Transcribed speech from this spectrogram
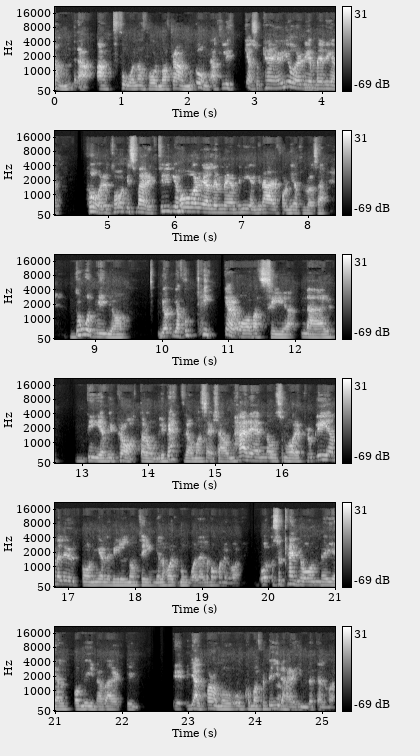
andra att få någon form av framgång, att lyckas. Så kan jag göra det mm. med det företagets verktyg jag har eller med min egen erfarenhet. Eller så här, då blir jag, jag, jag får kickar av att se när det vi pratar om blir bättre. Om man säger så här, om här är någon som har ett problem eller utmaning eller vill någonting eller har ett mål eller vad man nu har. Och så kan jag med hjälp av mina verktyg eh, hjälpa dem att, komma förbi det här hindret. Eller vad.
